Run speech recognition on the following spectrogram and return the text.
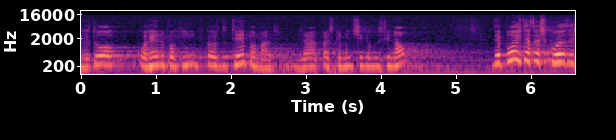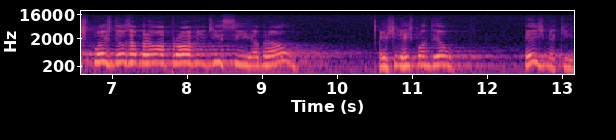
Eu estou correndo um pouquinho por causa do tempo, amados. Já praticamente chegamos no final. Depois dessas coisas, pôs Deus Abraão à prova e disse: Abraão, este lhe respondeu: Eis-me aqui.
